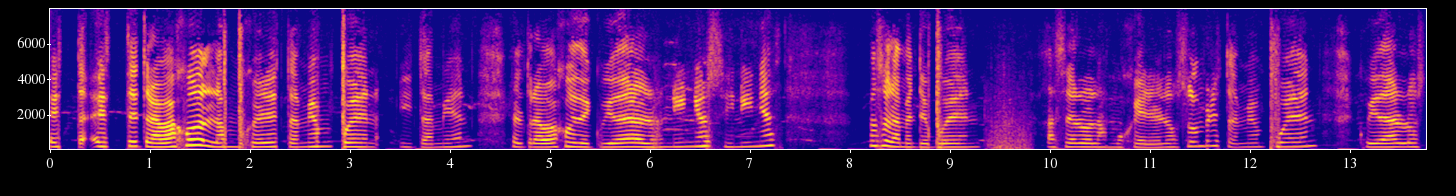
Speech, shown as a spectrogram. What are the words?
Esta- este trabajo las mujeres también pueden y también el trabajo de cuidar a los niños y niñas no solamente pueden hacerlo las mujeres, los hombres también pueden cuidarlos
